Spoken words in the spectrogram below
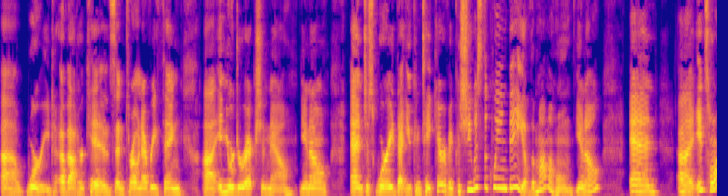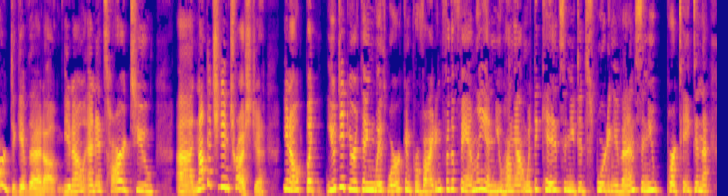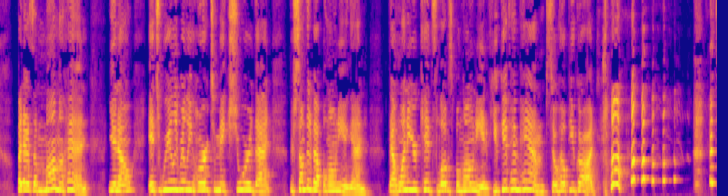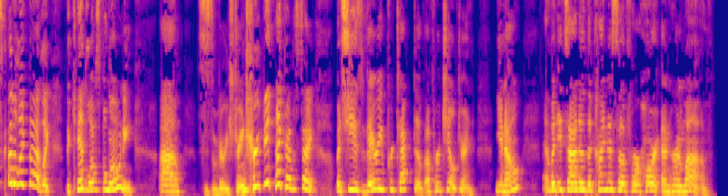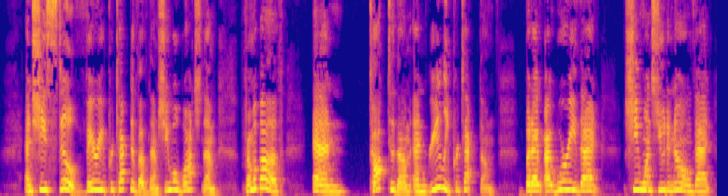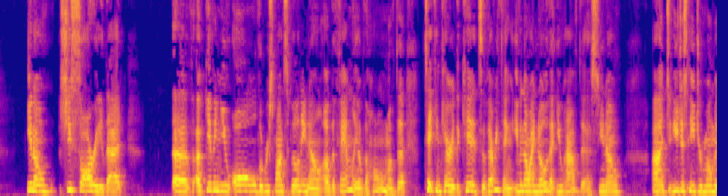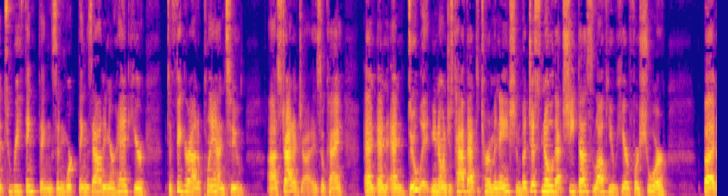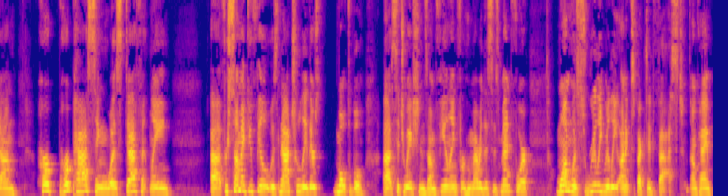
uh, worried about her kids and throwing everything uh, in your direction now, you know? and just worried that you can take care of it because she was the queen bee of the mama home, you know? And uh, it's hard to give that up, you know? And it's hard to, uh, not that she didn't trust you, you know, but you did your thing with work and providing for the family and you hung out with the kids and you did sporting events and you partaked in that. But as a mama hen, you know, it's really, really hard to make sure that there's something about bologna again that one of your kids loves bologna, and if you give him ham, so help you God. it's kind of like that. Like, the kid loves bologna. Uh, this is a very strange reading, I gotta say. But she is very protective of her children, you know? And, but it's out of the kindness of her heart and her love. And she's still very protective of them. She will watch them from above and talk to them and really protect them. But I, I worry that she wants you to know that, you know, she's sorry that of, of giving you all the responsibility now of the family, of the home, of the taking care of the kids, of everything, even though I know that you have this, you know. Uh, you just need your moment to rethink things and work things out in your head here to figure out a plan to uh, strategize, okay? and and and do it you know and just have that determination but just know that she does love you here for sure but um her her passing was definitely uh for some i do feel it was naturally there's multiple uh situations i'm feeling for whomever this is meant for one was really really unexpected fast okay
